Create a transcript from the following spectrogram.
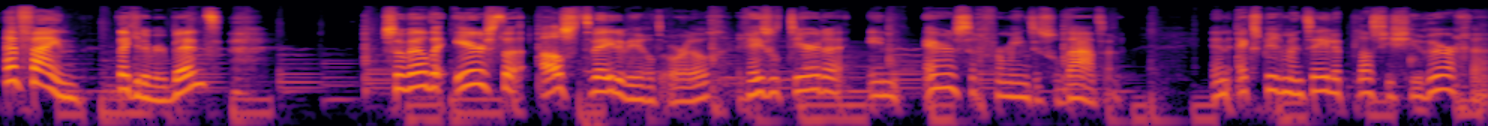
En fijn dat je er weer bent. Zowel de Eerste als Tweede Wereldoorlog resulteerden in ernstig verminkte soldaten. En experimentele plastische chirurgen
